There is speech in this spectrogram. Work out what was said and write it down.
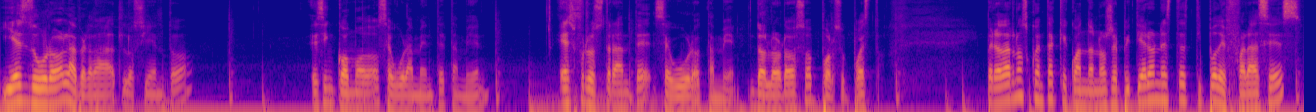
Y es duro, la verdad, lo siento. Es incómodo, seguramente también. Es frustrante, seguro también. Doloroso, por supuesto. Pero darnos cuenta que cuando nos repitieron este tipo de frases,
